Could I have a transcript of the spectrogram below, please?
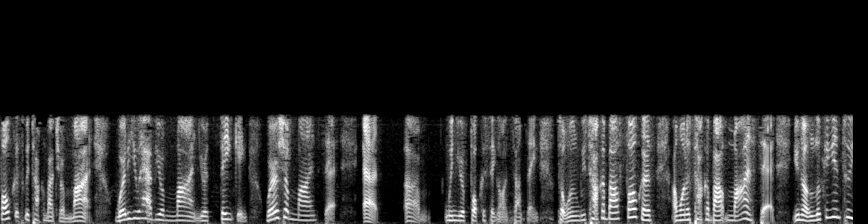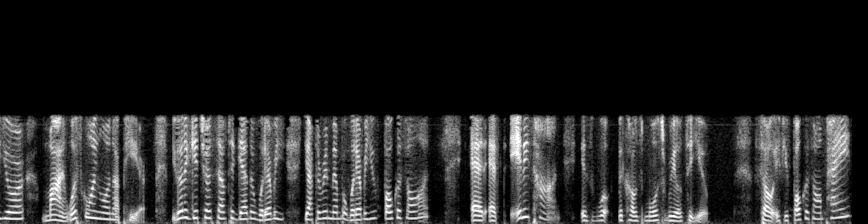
focus, we talk about your mind. Where do you have your mind? Your thinking. Where's your mindset at? Um, when you're focusing on something. So when we talk about focus, I want to talk about mindset. You know, looking into your mind. What's going on up here? You're going to get yourself together. Whatever you, you have to remember, whatever you focus on at, at any time is what becomes most real to you. So if you focus on pain,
